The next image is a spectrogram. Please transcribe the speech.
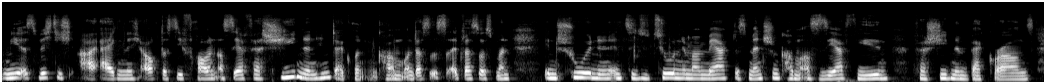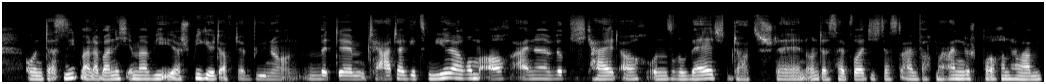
mir ist wichtig eigentlich auch, dass die Frauen aus sehr verschiedenen Hintergründen kommen. Und das ist etwas, was man in Schulen, in Institutionen immer merkt, dass Menschen kommen aus sehr vielen verschiedenen Backgrounds. Und das sieht man aber nicht immer, wie ihr spiegelt auf der Bühne. Und mit dem Theater geht es mir darum, auch eine Wirklichkeit, auch unsere Welt darzustellen. Und deshalb wollte ich das einfach mal angesprochen haben.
